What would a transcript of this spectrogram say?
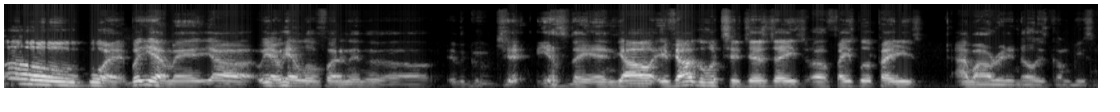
oh boy, but yeah, man, y'all, yeah, we had a little fun in the uh, in the group chat yesterday, and y'all, if y'all go to Just Jay's uh, Facebook page, I already know it's gonna be some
